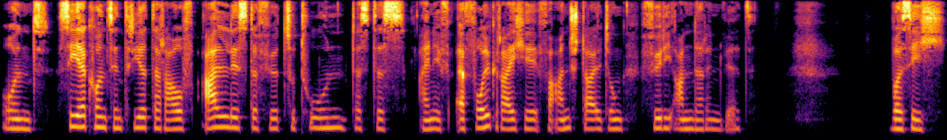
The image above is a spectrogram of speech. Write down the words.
und sehr konzentriert darauf, alles dafür zu tun, dass das eine erfolgreiche Veranstaltung für die anderen wird. Was ich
